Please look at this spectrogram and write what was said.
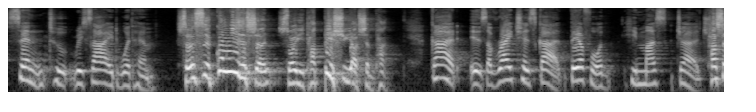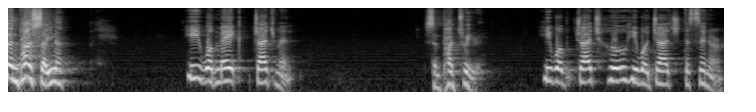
sin to reside with him. 神是公义的神，所以他必须要审判。 God is a righteous God. Therefore, he must judge. 他审判谁呢？ He will make judgment. 审判罪人。 He will judge who? He will judge the sinner.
